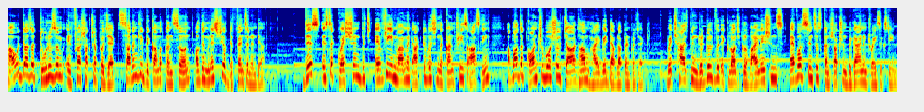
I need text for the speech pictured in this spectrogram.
How does a tourism infrastructure project suddenly become a concern of the Ministry of Defense in India? This is the question which every environment activist in the country is asking about the controversial Char Dham Highway Development Project which has been riddled with ecological violations ever since its construction began in 2016.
